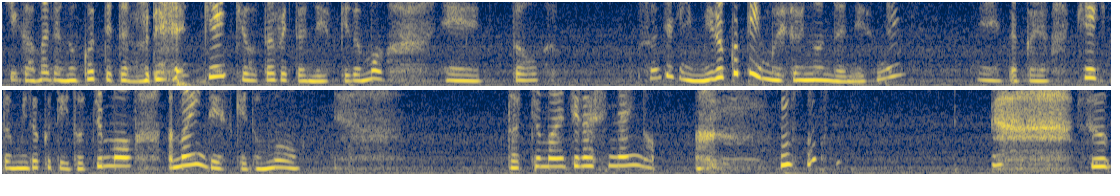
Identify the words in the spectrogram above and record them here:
ーキがまだ残ってたので、ケーキを食べたんですけども、えーっと、その時にミルクティーも一緒に飲んだんですね。ねだから、ケーキとミルクティーどっちも甘いんですけども、どっちも味がしないの。すっ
